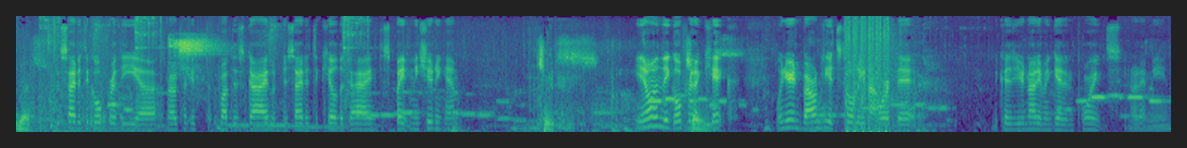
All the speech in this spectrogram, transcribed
Yes. decided to go for the. Uh, I was talking about this guy who decided to kill the guy despite me shooting him. Chase. You know when they go for the kick? When you're in bounty, it's totally not worth it. Because you're not even getting points. You know what I mean?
